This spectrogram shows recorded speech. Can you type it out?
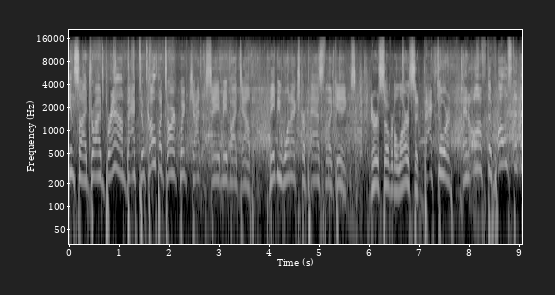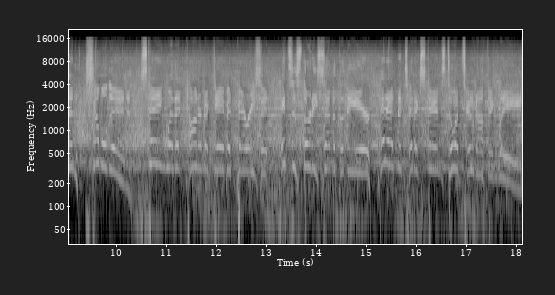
Inside drive. Brown back to Kopitar. Quick shot and save made by Talbot. Maybe one extra pass for the Kings. Nurse over to Larsson. Backdoor and off the post and then shoveled in. Staying with it. Connor McDavid buries it. It's his 37th of the year, and Edmonton extends to a 2-0 lead.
